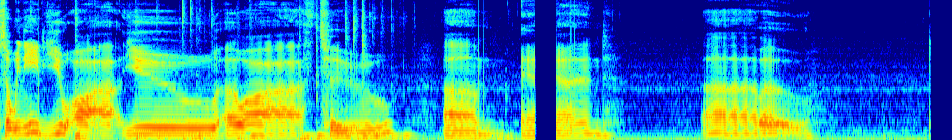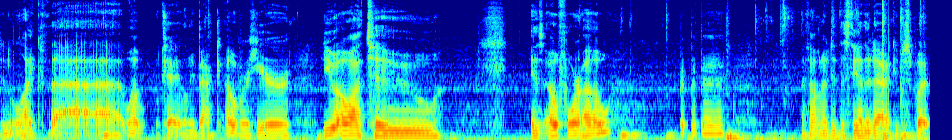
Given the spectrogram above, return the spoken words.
so we need UR, Yew OAuth 2 um, and, uh, whoa didn't like that well okay let me back over here Yew OAuth 2 is 040 I thought when I did this the other day I could just put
